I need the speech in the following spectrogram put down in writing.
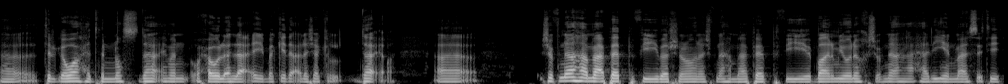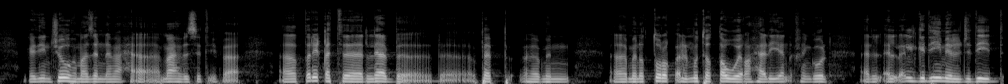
آه، تلقى واحد في النص دائما وحوله لعيبة كذا على شكل دائرة. آه، شفناها مع بيب في برشلونة شفناها مع بيب في بايرن ميونخ شفناها حاليا مع السيتي. قاعدين نشوفها ما زلنا مع في السيتي. فطريقه آه، بيب آه، من من الطرق المتطورة حاليا خلينا نقول ال- ال- القديم الجديد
